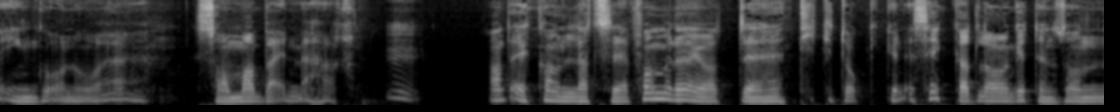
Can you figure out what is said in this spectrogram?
inngår noe samarbeid med her. Mm. Jeg kan lett se for meg det at uh, TikTok kunne sikkert laget en sånn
